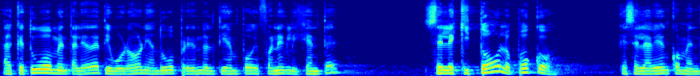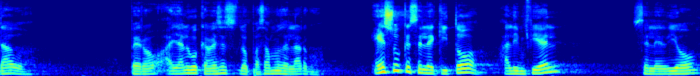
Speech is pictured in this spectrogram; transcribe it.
al que tuvo mentalidad de tiburón y anduvo perdiendo el tiempo y fue negligente, se le quitó lo poco que se le había encomendado. Pero hay algo que a veces lo pasamos de largo. Eso que se le quitó al infiel, se le dio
